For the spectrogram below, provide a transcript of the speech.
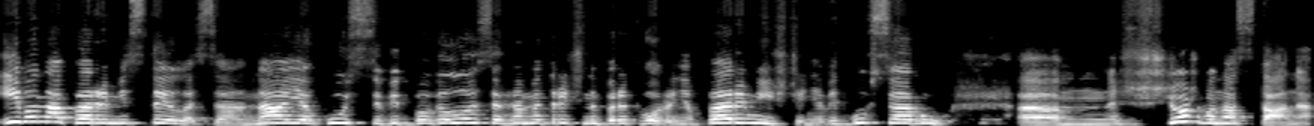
і вона перемістилася на якусь відбулося геометричне перетворення, переміщення, відбувся рух. Ем, що ж вона стане?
